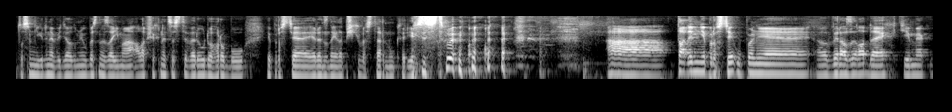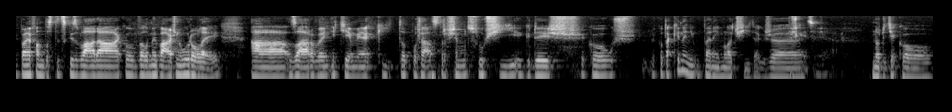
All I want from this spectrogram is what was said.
to jsem nikdy neviděl, to mě vůbec nezajímá, ale všechny cesty vedou do hrobu je prostě jeden z nejlepších westernů, který existuje. A tady mě prostě úplně eh, vyrazila dech tím, jak úplně fantasticky zvládá jako velmi vážnou roli a zároveň i tím, jak jí to pořád strašně moc sluší, i když jako už jako taky není úplně nejmladší, takže Počkej, cože? no teď jako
